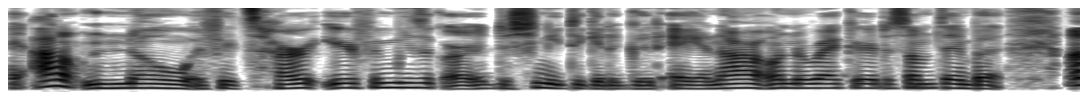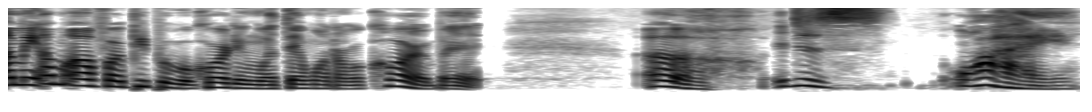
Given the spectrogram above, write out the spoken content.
And I don't know if it's her ear for music or does she need to get a good A and R on the record or something. But I mean, I'm all for people recording what they want to record, but oh, it just why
